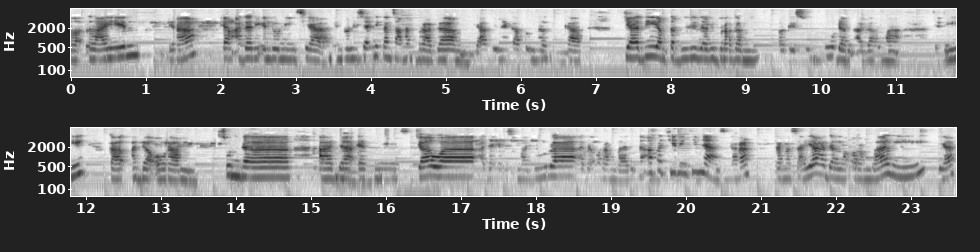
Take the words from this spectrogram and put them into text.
uh, lain ya yang ada di Indonesia. Indonesia ini kan sangat beragam, ya bineka tunggal ika. Jadi yang terdiri dari beragam berbagai suku dan agama. Jadi ada orang Sunda, ada etnis Jawa, ada etnis Madura, ada orang Bali. Nah, apa ciri-cirinya? Sekarang karena saya adalah orang Bali, ya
